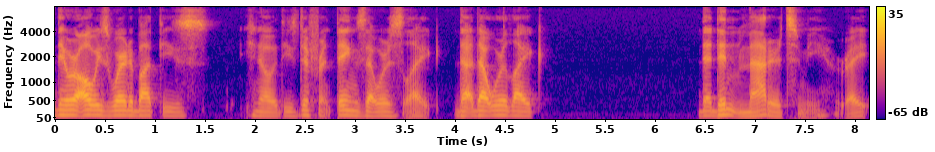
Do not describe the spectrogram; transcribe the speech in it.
They were always worried about these you know these different things that was like that that were like that didn't matter to me right?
